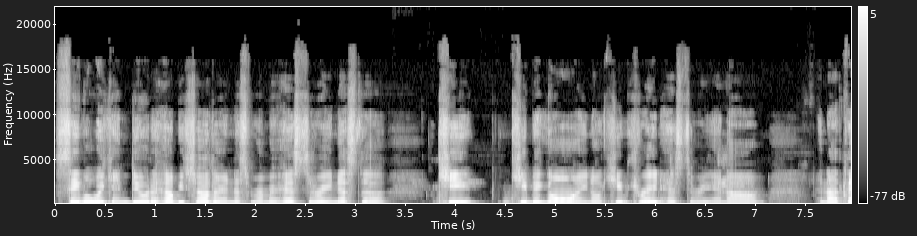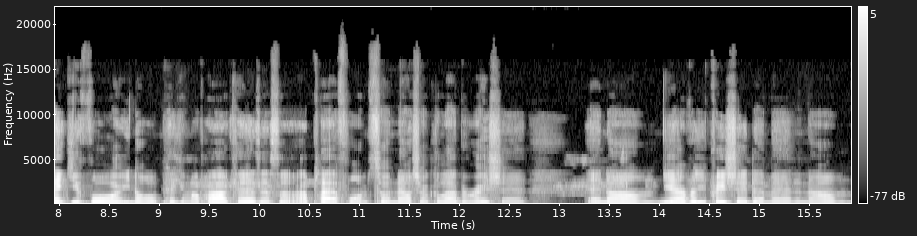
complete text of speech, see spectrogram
see what we can do to help each other and just remember history and just to keep keep it going, you know, keep creating history. And um and I thank you for you know picking my podcast as a, a platform to announce your collaboration. And um, yeah, I really appreciate that, man. And um,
